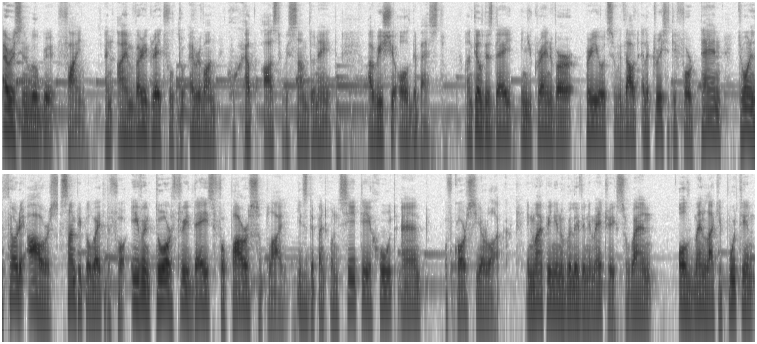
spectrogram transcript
everything will be fine and I am very grateful to everyone who helped us with some donate. I wish you all the best. Until this day, in Ukraine were periods without electricity for 10, 20, 30 hours. Some people waited for even 2 or 3 days for power supply. It's depend on city, hood and of course your luck. In my opinion, we live in a matrix when old men like Putin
